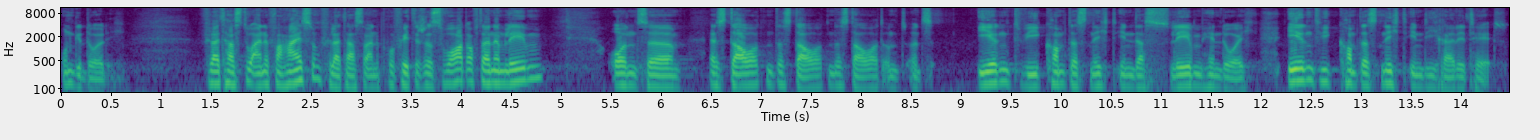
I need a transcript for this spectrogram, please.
ungeduldig. Vielleicht hast du eine Verheißung, vielleicht hast du ein prophetisches Wort auf deinem Leben und äh, es dauert und es dauert und es dauert und, und irgendwie kommt das nicht in das Leben hindurch. Irgendwie kommt das nicht in die Realität.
